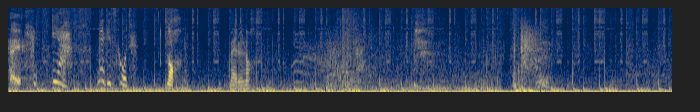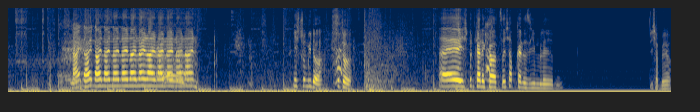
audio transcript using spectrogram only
Safe? Ja, mir geht's gut. Noch. Mädel, noch. Nein, nein, nein, nein, nein, nein, nein, nein, nein, nein, nein, nein, nein. Nicht schon wieder. Bitte. Ey, ich bin keine Katze. Ich habe keine sieben Leben. Ich habe mehr.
